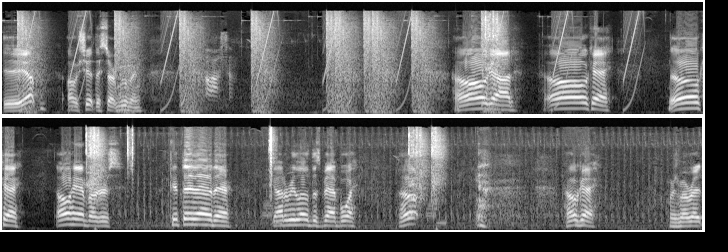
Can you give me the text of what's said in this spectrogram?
Yep. Oh shit, they start moving. Awesome. Oh god. Okay. Okay. Oh hamburgers. Get that out of there. Gotta reload this bad boy. Oh. Okay. Where's my red?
